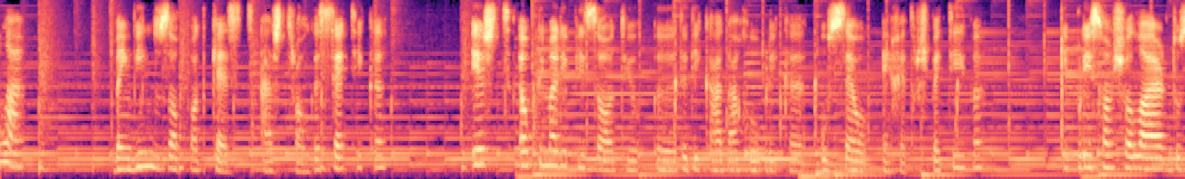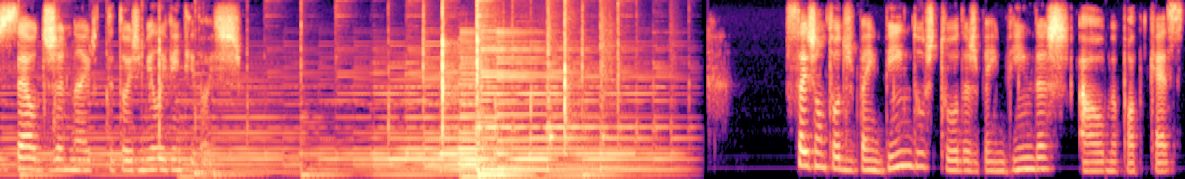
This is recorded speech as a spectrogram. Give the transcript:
Olá! Bem-vindos ao podcast Astróloga Cética. Este é o primeiro episódio uh, dedicado à rúbrica O Céu em Retrospectiva e por isso vamos falar do céu de janeiro de 2022. Sejam todos bem-vindos, todas bem-vindas ao meu podcast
